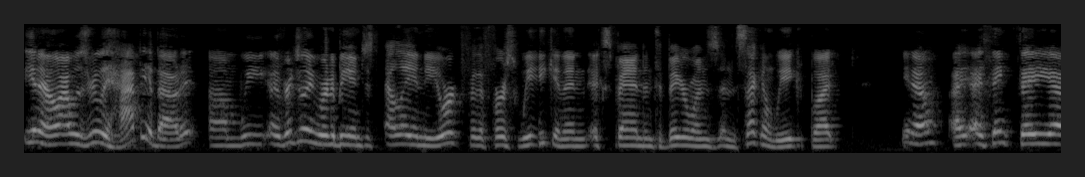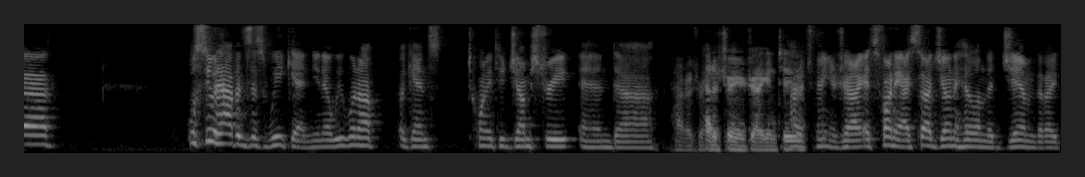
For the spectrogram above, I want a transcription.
you know, I was really happy about it. Um, we originally were going to be in just LA and New York for the first week and then expand into bigger ones in the second week. But, you know, I, I think they, uh, we'll see what happens this weekend. You know, we went up against 22 Jump Street and, uh, How to train, How to Train Your Dragon too. How to Train Your Dragon. It's funny. I saw Jonah Hill in the gym that I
